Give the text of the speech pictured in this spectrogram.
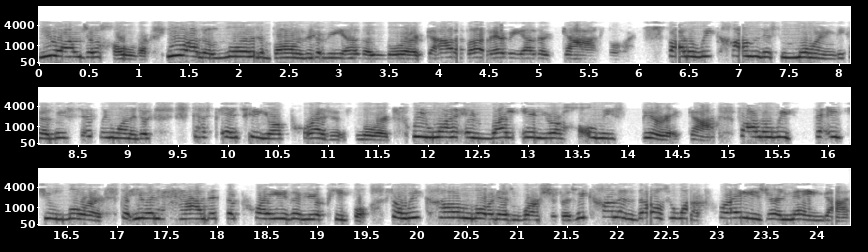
You are Jehovah. You are the Lord above every other Lord, God above every other God, Lord. Father, we come this morning because we simply want to just step into your presence, Lord. We want to invite in your Holy Spirit, God. Father, we Thank you, Lord, that you inhabit the praise of your people. So we come, Lord, as worshipers. We come as those who want to praise your name, God,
